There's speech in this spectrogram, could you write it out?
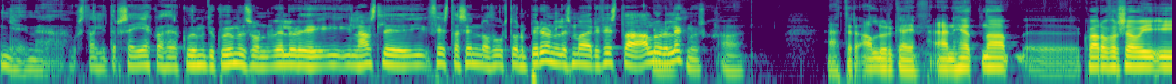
Ég meina, þú veist, það lítur að segja eitthvað þegar Guðmundur Guðmundsson velur þig í, í landsliði í fyrsta sinn og þú ert orðin byrjunalismæður í fyrsta alvöru Mm. leiknum, sko. að, þetta er alveg gæði en hérna, uh, hvað er að fara að sjá í, í,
